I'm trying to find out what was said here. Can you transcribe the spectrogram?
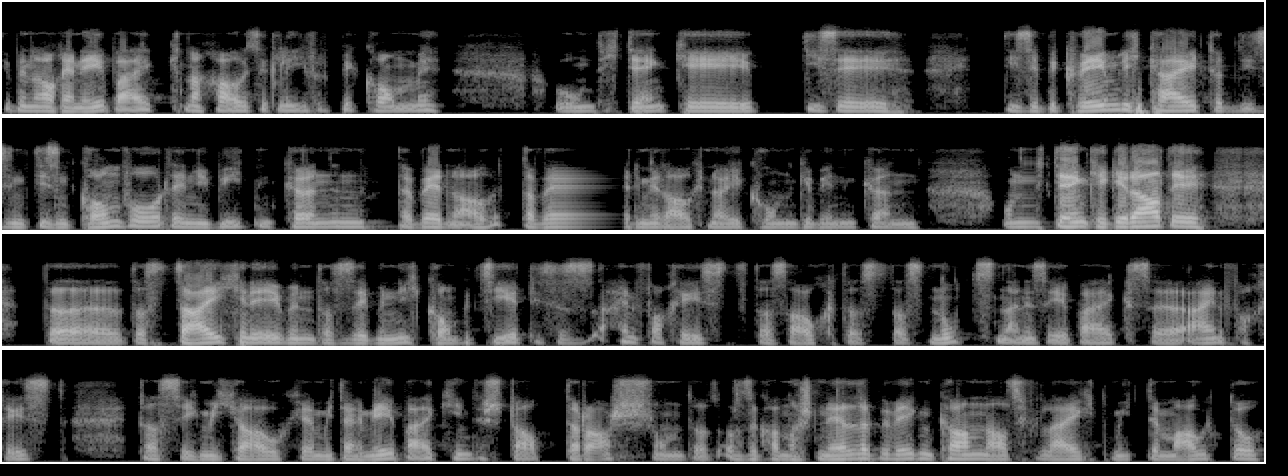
eben auch ein E-Bike nach Hause geliefert bekomme. Und ich denke, diese, diese Bequemlichkeit und diesen, diesen Komfort, den wir bieten können, da werden, auch, da werden wir auch neue Kunden gewinnen können. Und ich denke gerade da, das Zeichen eben, dass es eben nicht kompliziert ist, dass es einfach ist, dass auch das, das Nutzen eines E-Bikes äh, einfach ist, dass ich mich auch äh, mit einem E-Bike in der Stadt rasch und also sogar noch schneller bewegen kann als vielleicht mit dem Auto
